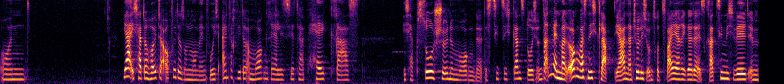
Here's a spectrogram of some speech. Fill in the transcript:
Und ja, ich hatte heute auch wieder so einen Moment, wo ich einfach wieder am Morgen realisiert habe, hey krass, ich habe so schöne Morgende, das zieht sich ganz durch. Und dann, wenn mal irgendwas nicht klappt, ja, natürlich unsere Zweijährige, der ist gerade ziemlich wild im,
